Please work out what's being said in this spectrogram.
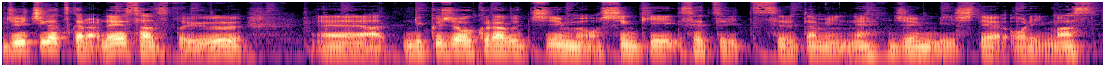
11月からレーサーズという、えー、陸上クラブチームを新規設立するためにね、準備しております。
